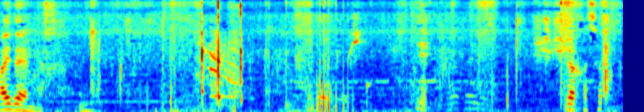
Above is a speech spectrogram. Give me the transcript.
Haydi Emre. Yakasın.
